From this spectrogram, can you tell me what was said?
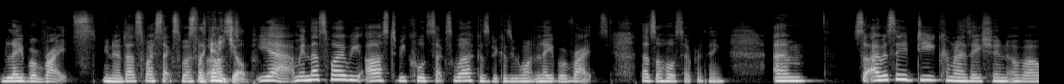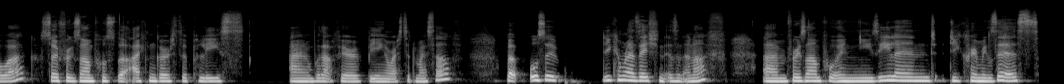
labor rights. You know, that's why sex workers. It's like any job. yeah, I mean, that's why we asked to be called sex workers because we want labor rights. That's a whole separate thing. Um, so I would say decriminalization of our work. So, for example, so that I can go to the police and without fear of being arrested myself, but also decriminalization isn't enough. Um, for example, in New Zealand, decrim exists,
